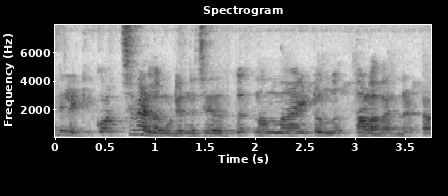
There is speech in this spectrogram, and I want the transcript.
ഇതിലേക്ക് കുറച്ച് വെള്ളം കൂടി ഒന്ന് ചേർത്ത് നന്നായിട്ടൊന്ന് തള വരണം കേട്ടോ.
